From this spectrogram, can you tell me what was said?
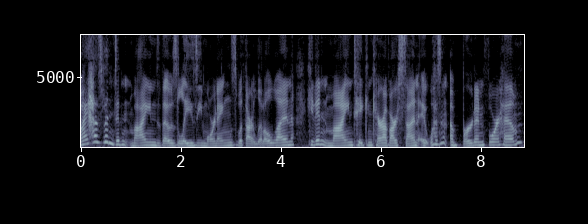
my husband didn't mind those lazy mornings with our little one. He didn't mind taking care of our son. It wasn't a burden for him.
